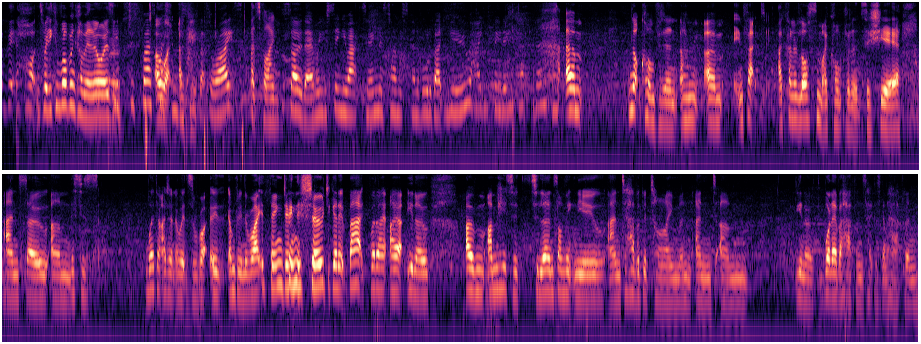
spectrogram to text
A bit hot and sweaty. Can Robin come in, or is it? Just first Oh, question, right, okay. if that's all right. That's fine. So then, when you sing you acting, this time it's kind of all about you. How are you feeling? Confident? Um, not confident. Um, um, in fact, I kind of lost my confidence this year, and so um, this is whether I don't know it's the right, I'm doing the right thing doing this show to get it back, but I, I you know, I'm, I'm here to, to learn something new and to have a good time, and and um, you know, whatever happens, heck is going to happen.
